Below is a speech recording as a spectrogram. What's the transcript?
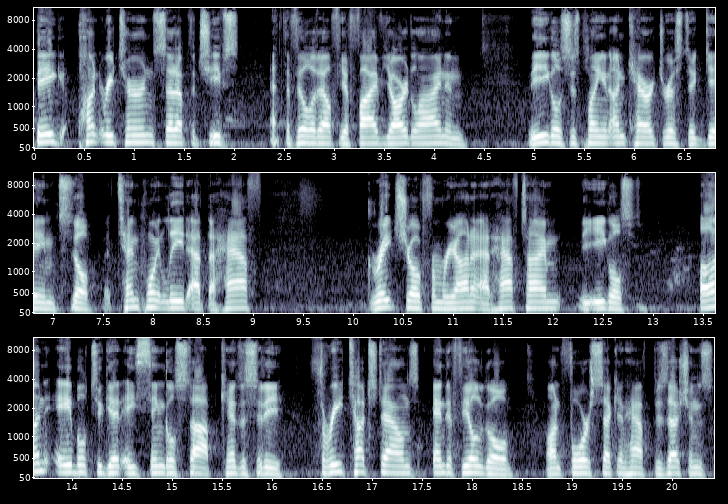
big punt return set up the Chiefs at the Philadelphia five yard line. And the Eagles just playing an uncharacteristic game still. A 10 point lead at the half. Great show from Rihanna at halftime. The Eagles unable to get a single stop. Kansas City, three touchdowns and a field goal on four second half possessions.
